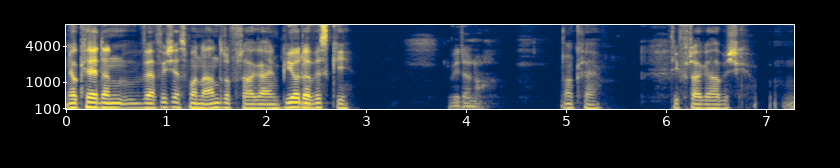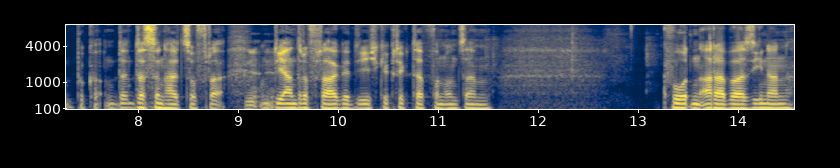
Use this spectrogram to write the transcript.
Okay, dann werfe ich erstmal eine andere Frage ein. Bier oder Whisky? Weder noch. Okay. Die Frage habe ich bekommen. Das sind halt so Fragen. Ja, Und ja. die andere Frage, die ich gekriegt habe von unserem Quoten-Araber Sinan,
